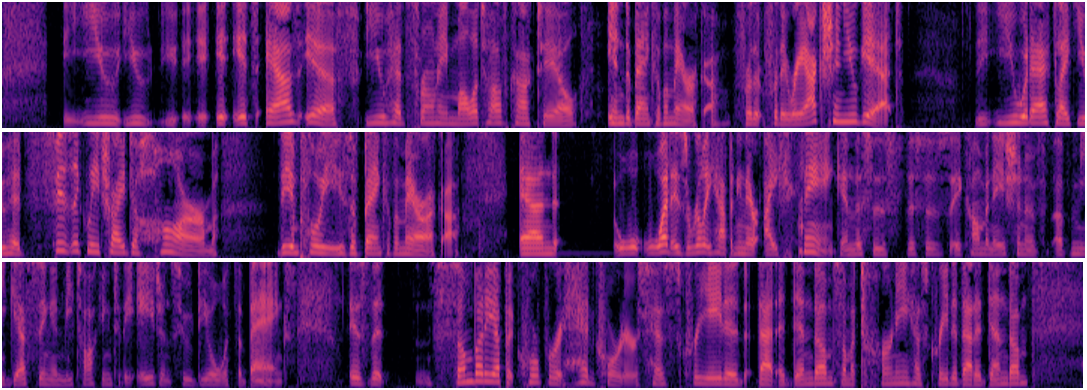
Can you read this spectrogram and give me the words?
you you, you it, it's as if you had thrown a Molotov cocktail into Bank of America for the for the reaction you get you would act like you had physically tried to harm the employees of Bank of America. And what is really happening there, I think, and this is this is a combination of, of me guessing and me talking to the agents who deal with the banks, is that somebody up at corporate headquarters has created that addendum, some attorney has created that addendum.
